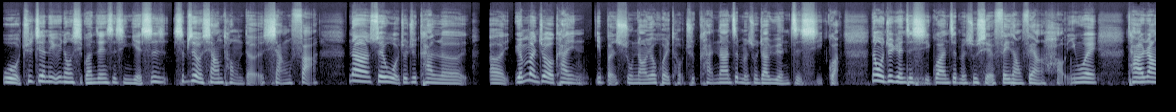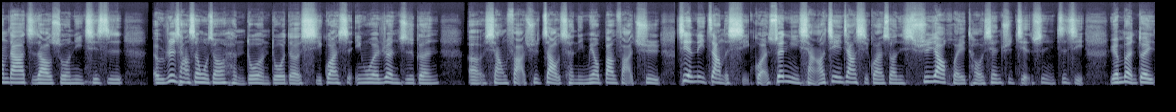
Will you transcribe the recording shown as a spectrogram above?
我去建立运动习惯这件事情也是是不是有相同的想法？那所以我就去看了。呃，原本就有看一本书，然后又回头去看。那这本书叫《原子习惯》。那我觉得《原子习惯》这本书写的非常非常好，因为它让大家知道说，你其实呃日常生活中很多很多的习惯，是因为认知跟。呃，想法去造成你没有办法去建立这样的习惯，所以你想要建立这样习惯的时候，你需要回头先去检视你自己原本对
